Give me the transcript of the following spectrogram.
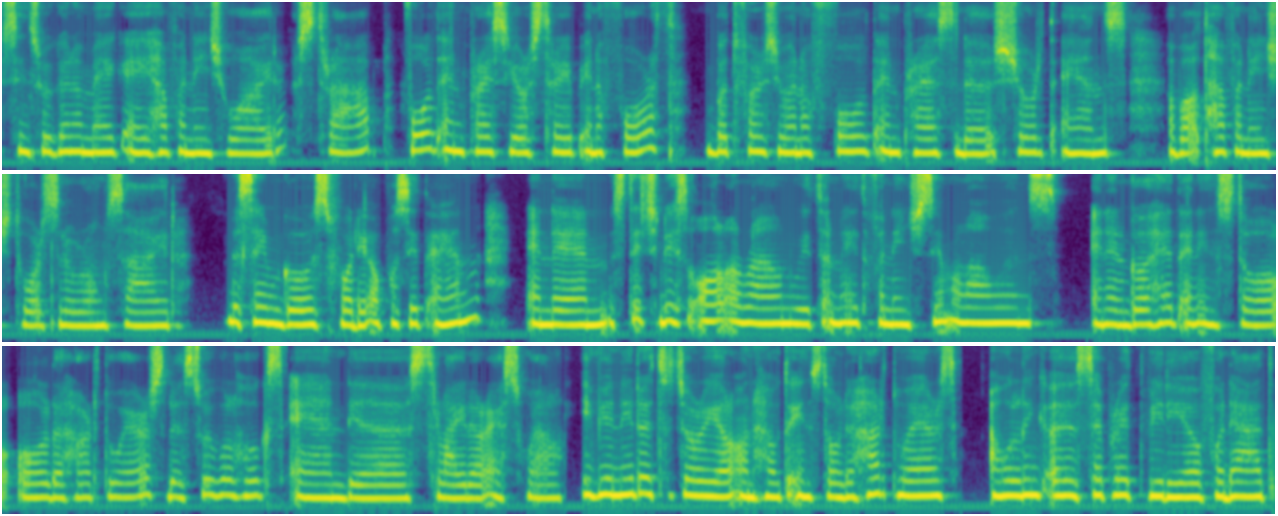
since we're gonna make a half an inch wide strap. Fold and press your strip in a fourth but first you wanna fold and press the short ends about half an inch towards the wrong side. The same goes for the opposite end and then stitch this all around with an eighth of an inch seam allowance and then go ahead and install all the hardwares, the swivel hooks and the slider as well. If you need a tutorial on how to install the hardwares, I will link a separate video for that,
